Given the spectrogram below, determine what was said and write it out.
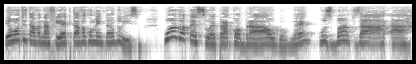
eu ontem estava na FIEP, estava comentando isso. Quando a pessoa é para cobrar algo, né? Os bancos, a, a,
